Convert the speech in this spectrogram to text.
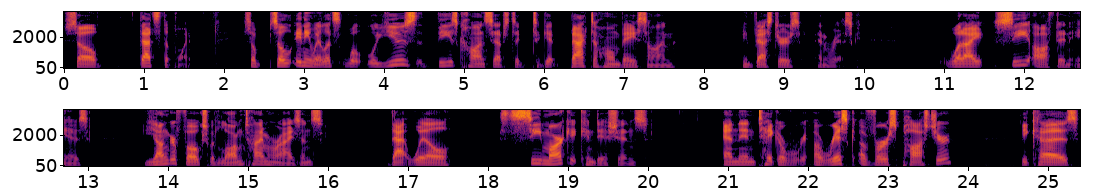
So that's the point. So so anyway, let's we'll we'll use these concepts to to get back to home base on investors and risk. What I see often is younger folks with long time horizons that will see market conditions and then take a, a risk averse posture because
